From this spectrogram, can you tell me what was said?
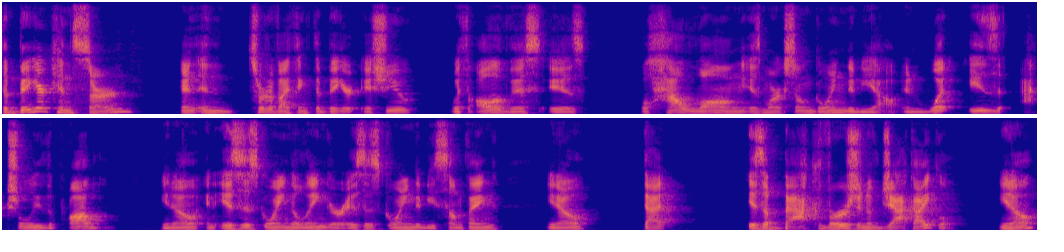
the bigger concern and and sort of I think the bigger issue with all of this is well, how long is Mark Stone going to be out, and what is actually the problem? You know, and is this going to linger? Is this going to be something, you know, that is a back version of Jack Eichel? You know,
